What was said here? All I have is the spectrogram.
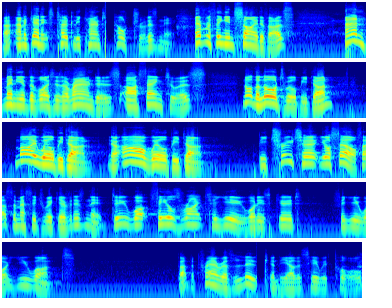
Uh, and again, it's totally countercultural, isn't it? Everything inside of us and many of the voices around us are saying to us, not the Lord's will be done, my will be done. You know, our will be done. Be true to yourself. That's the message we're given, isn't it? Do what feels right to you, what is good for you, what you want. But the prayer of Luke and the others here with Paul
